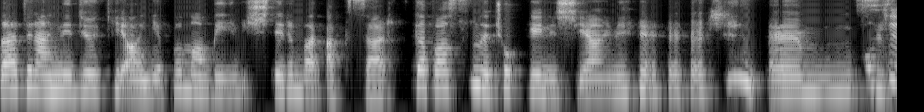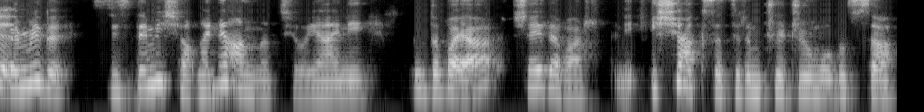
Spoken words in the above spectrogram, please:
Zaten anne diyor ki ay yapamam benim işlerim var aksar. Kitap aslında çok geniş yani Em, sistemi de sistemi şahane anlatıyor. Yani burada bayağı şey de var. Hani işi aksatırım çocuğum olursa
